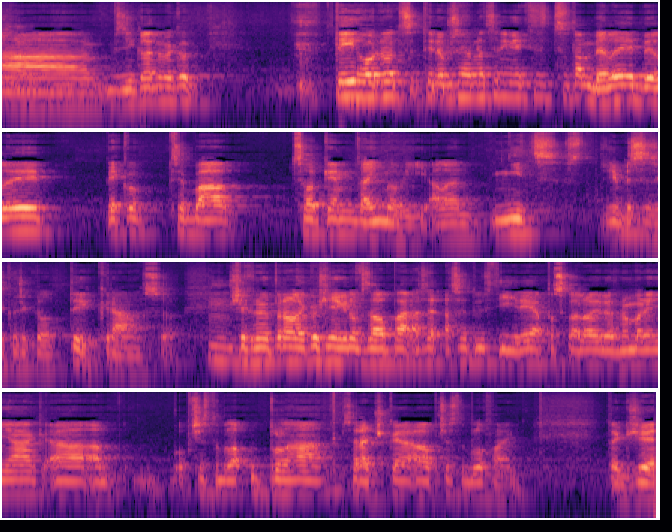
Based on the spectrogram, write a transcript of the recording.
A vznikla tam jako ty, hodnoc, ty dobře hodnocené věci, co tam byly, byly jako třeba celkem zajímavý, ale nic, že by se jako říkal, ty kráso. Hmm. Všechno vypadalo jako, že někdo vzal pár aset- asetů z té hry a poskládal je dohromady nějak a, a občas to byla úplná sračka a občas to bylo fajn. Takže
